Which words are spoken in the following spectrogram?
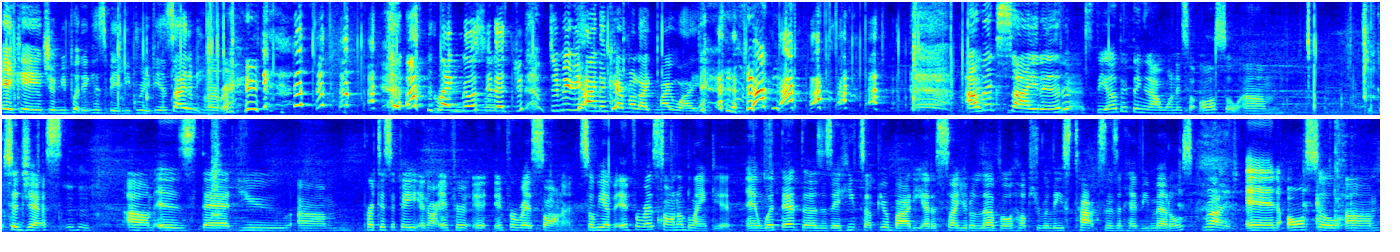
AKA Jimmy putting his baby gravy inside of me. Right, right. like no Right, shit right. that Jimmy behind the camera like my wife. I'm excited. yes. The other thing that I wanted to also um, suggest Mm-hmm. Um, is that you um, participate in our infra- infrared sauna. So we have an infrared sauna blanket, and what that does is it heats up your body at a cellular level, helps you release toxins and heavy metals. Right. And also um,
